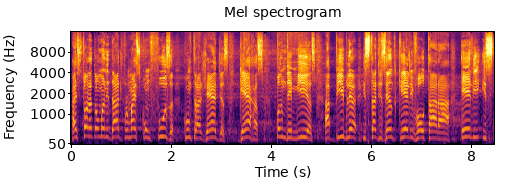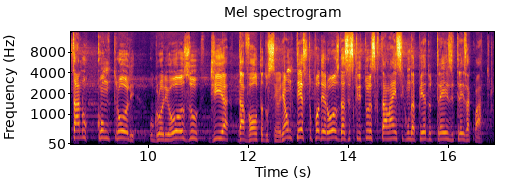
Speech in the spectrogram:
A história da humanidade, por mais confusa, com tragédias, guerras, pandemias, a Bíblia está dizendo que ele voltará, ele está no controle. O glorioso dia da volta do Senhor. E é um texto poderoso das Escrituras que está lá em 2 Pedro 3, e 3 a 4.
